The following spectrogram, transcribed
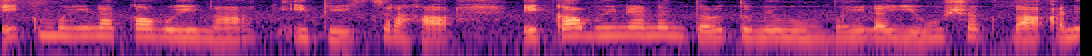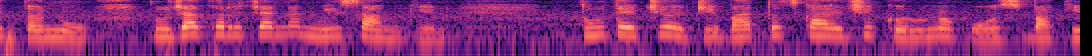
एक महिना का होईना इथेच राहा. एका महिन्यानंतर तुम्ही मुंबईला येऊ शकता आणि तनू तुझ्या घरच्यांना मी सांगेन. तू त्याची अजिबातच काळजी करू नकोस. बाकी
